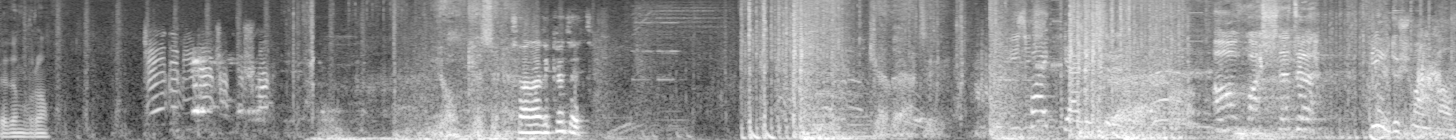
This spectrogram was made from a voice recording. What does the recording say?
Dedim vuram. Yol kesene Sana dikkat et. geberdi. Spike yerleştirildi. Av başladı. Bir düşman kaldı.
